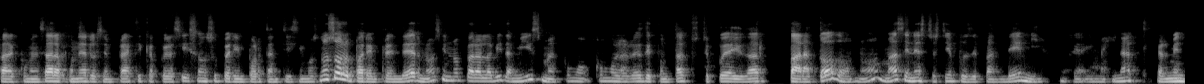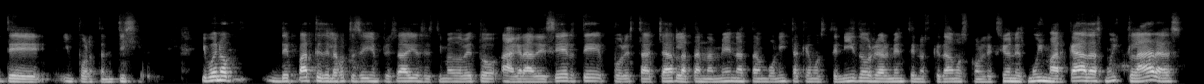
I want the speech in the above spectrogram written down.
para comenzar a ponerlos en práctica, pero sí son súper importantísimos, no solo para emprender, ¿no? sino para la vida misma, como, como la red de contactos te puede ayudar para todo, ¿no? Más en estos tiempos de pandemia, o sea, imagínate, realmente importantísimo. Y bueno, de parte de la JCI Empresarios, estimado Beto, agradecerte por esta charla tan amena, tan bonita que hemos tenido. Realmente nos quedamos con lecciones muy marcadas, muy claras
